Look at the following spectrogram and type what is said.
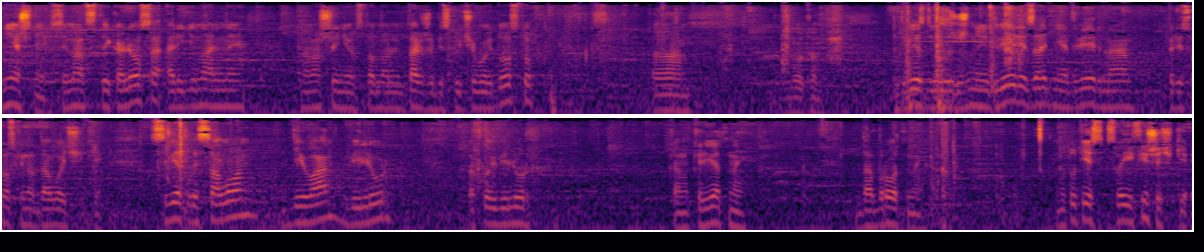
внешние 17 колеса оригинальные на машине установлен также бесключевой доступ. А, вот он. Две сдвижные двери задняя дверь на присоске на доводчике. Светлый салон диван велюр. Такой велюр конкретный добротный. Но тут есть свои фишечки.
